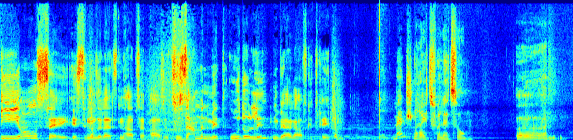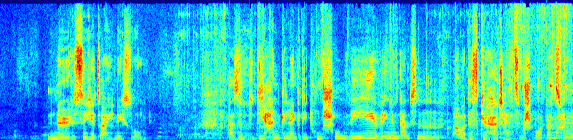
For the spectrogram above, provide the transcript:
Beyoncé ist in unserer letzten Halbzeitpause zusammen mit Udo Lindenberger aufgetreten. Menschenrechtsverletzung? Äh, nö, das sehe ich jetzt eigentlich nicht so. Also die Handgelenke, die tun schon weh wegen dem Ganzen, aber das gehört halt zum Sport dazu. Ne?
